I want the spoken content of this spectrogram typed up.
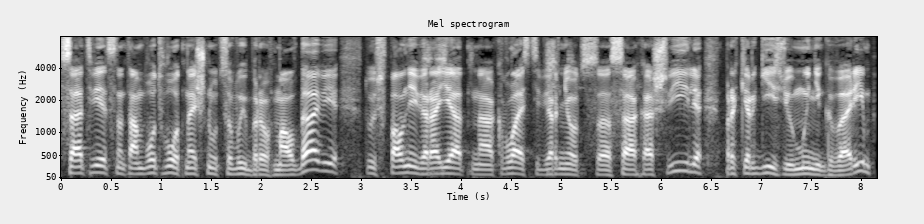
Соответственно, там вот-вот начнутся выборы в Молдавии, то есть вполне вероятно к власти вернется Саакашвили, про Киргизию мы не говорим.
